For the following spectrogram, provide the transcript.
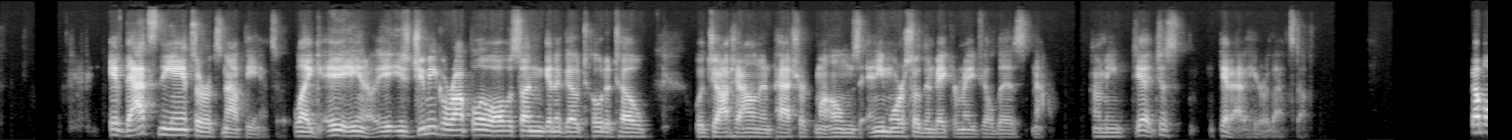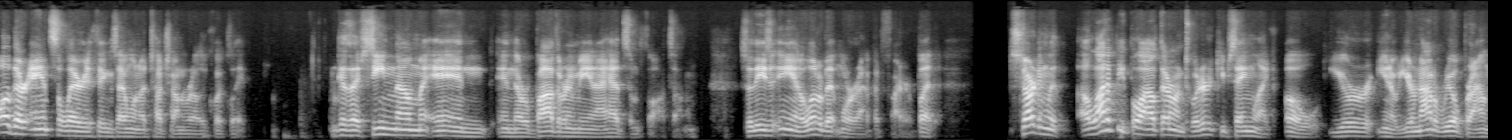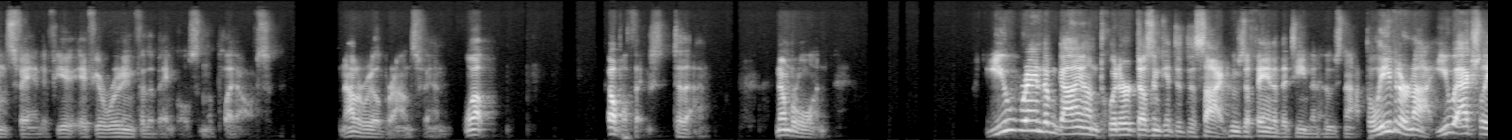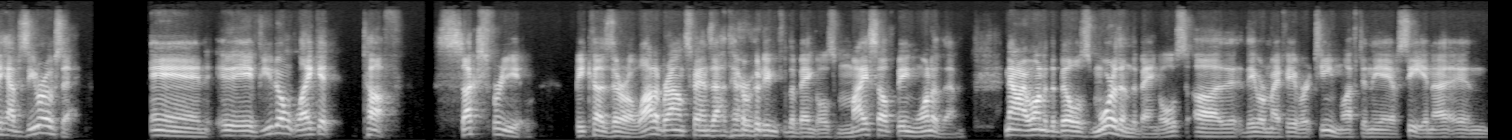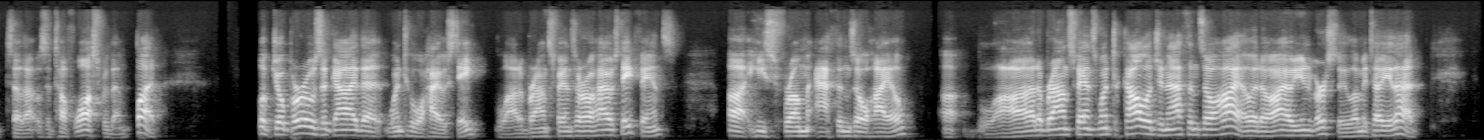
if that's the answer, it's not the answer. Like you know, is Jimmy Garoppolo all of a sudden going to go toe to toe with Josh Allen and Patrick Mahomes any more so than Baker Mayfield is? No. I mean, yeah, just get out of here with that stuff. A couple other ancillary things I want to touch on really quickly because I've seen them and and they're bothering me, and I had some thoughts on them. So these, you know, a little bit more rapid fire, but starting with a lot of people out there on Twitter keep saying like, "Oh, you're, you know, you're not a real Browns fan if you if you're rooting for the Bengals in the playoffs." Not a real Browns fan. Well, a couple things to that. Number one, you random guy on Twitter doesn't get to decide who's a fan of the team and who's not. Believe it or not, you actually have zero say. And if you don't like it, tough. Sucks for you because there are a lot of Browns fans out there rooting for the Bengals, myself being one of them. Now, I wanted the Bills more than the Bengals. Uh, they were my favorite team left in the AFC, and I, and so that was a tough loss for them. But look, Joe Burrow is a guy that went to Ohio State. A lot of Browns fans are Ohio State fans. Uh, he's from Athens, Ohio. Uh, a lot of Browns fans went to college in Athens, Ohio, at Ohio University. Let me tell you that.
